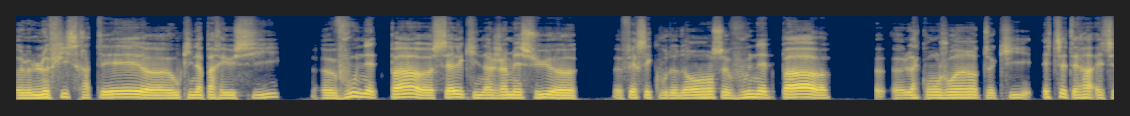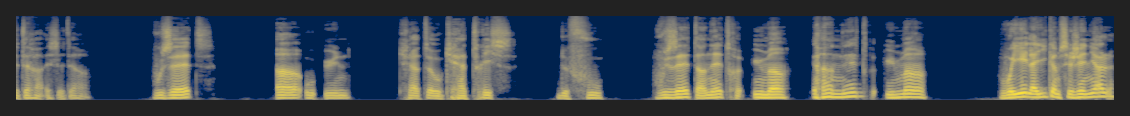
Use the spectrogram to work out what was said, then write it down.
le fils raté euh, ou qui n'a pas réussi. Euh, vous n'êtes pas celle qui n'a jamais su faire ses cours de danse. Vous n'êtes pas la conjointe qui, etc., etc., etc. Vous êtes un ou une créateur ou créatrice de fou. Vous êtes un être humain un être humain. Vous voyez l'AI comme c'est génial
